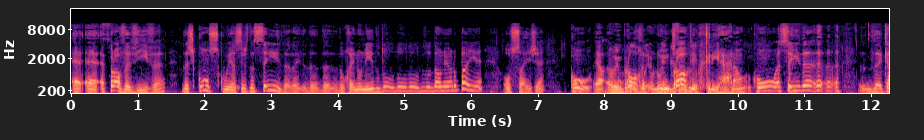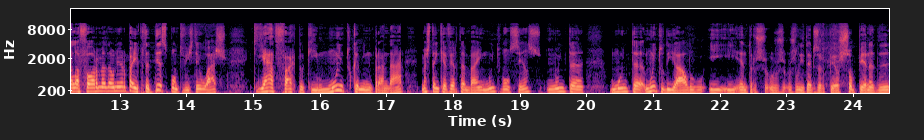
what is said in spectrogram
a, a, prova viva das consequências da saída de, de, de, do Reino Unido do, do, da União Europeia. Ou seja, com o imbróglio, no imbróglio que criaram com a saída daquela forma da União Europeia. Portanto, desse ponto de vista, eu acho que há de facto aqui muito caminho para andar, mas tem que haver também muito bom senso, muita, muita, muito diálogo e, e entre os, os, os, líderes europeus, sob pena de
